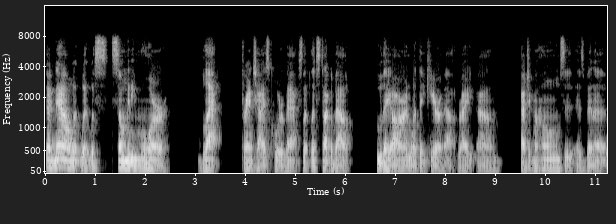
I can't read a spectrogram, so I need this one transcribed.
Like now with, with, with so many more black franchise quarterbacks, let, us talk about who they are and what they care about, right? Um, Patrick Mahomes has been a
